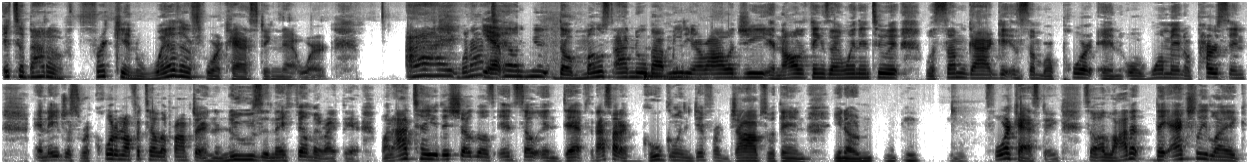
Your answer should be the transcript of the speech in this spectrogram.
It's about a freaking weather forecasting network. I when I Yep. tell you the most I knew about mm-hmm. meteorology and all the things that went into it was some guy getting some report and or woman or person and they just recording off a teleprompter and the news and they film it right there. When I tell you this show goes in so in depth and I started googling different jobs within, you know, forecasting. So a lot of they actually like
